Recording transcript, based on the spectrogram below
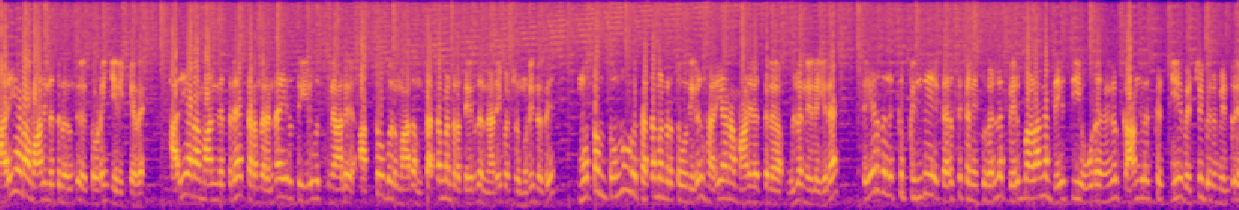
ஹரியானா மாநிலத்திலிருந்து தொடங்கி இருக்கிறது ஹரியானா மாநிலத்துல கடந்த ரெண்டாயிரத்தி இருபத்தி நாலு அக்டோபர் மாதம் சட்டமன்ற தேர்தல் நடைபெற்று முடிந்தது. மொத்தம் தொண்ணூறு சட்டமன்ற தொகுதிகள் ஹரியானா மாநிலத்துல உள்ள நிலையில தேர்தலுக்கு பிந்தைய கருத்து கணிப்புகள்ல பெரும்பாலான தேசிய ஊடகங்கள் காங்கிரஸ் கட்சியே வெற்றி பெறும் என்று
